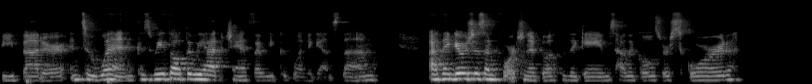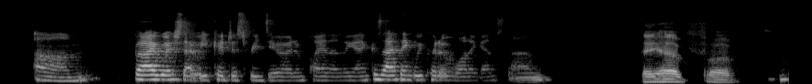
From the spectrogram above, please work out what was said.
be better and to win? Because we thought that we had a chance that we could win against them. I think it was just unfortunate both of the games how the goals were scored. Um, but I wish that we could just redo it and play them again because I think we could have won against them. They have. Uh,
